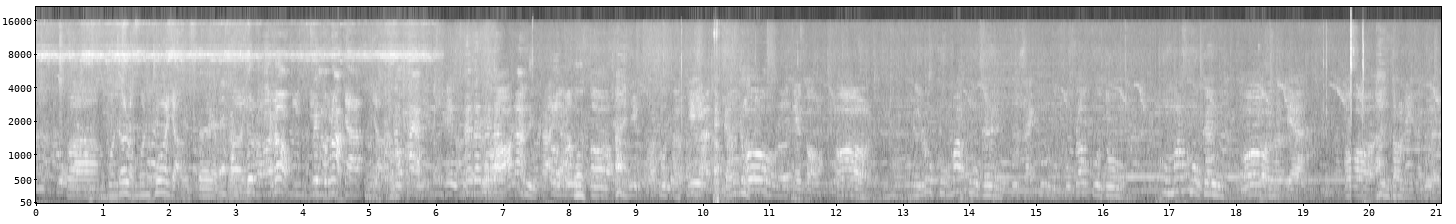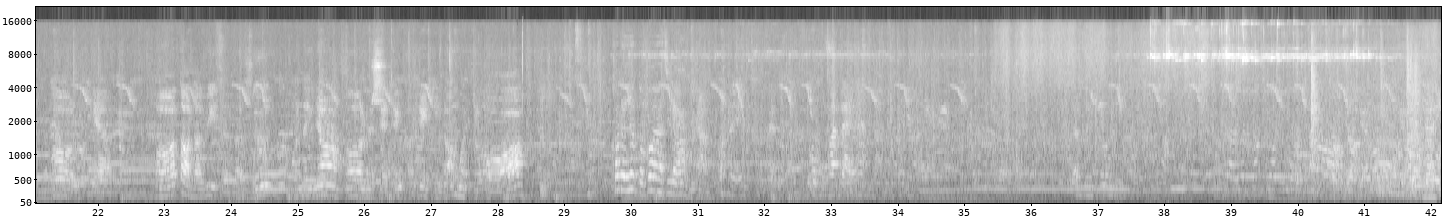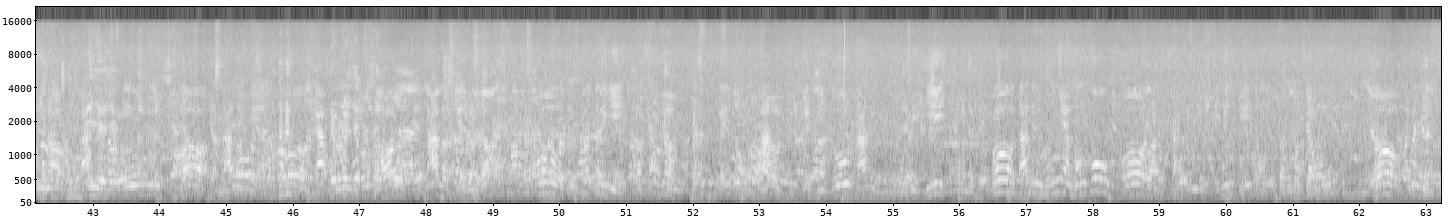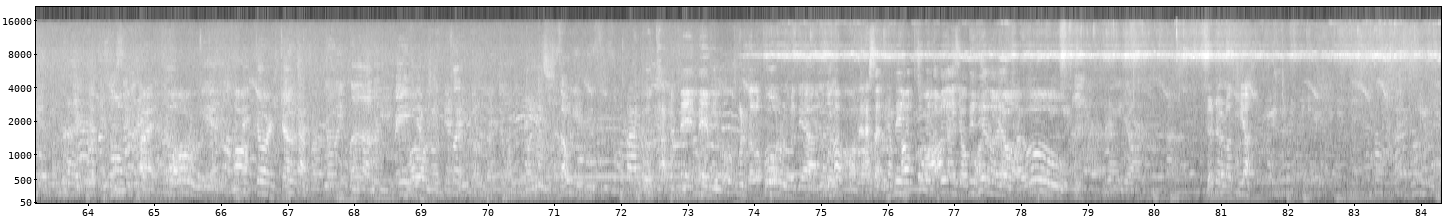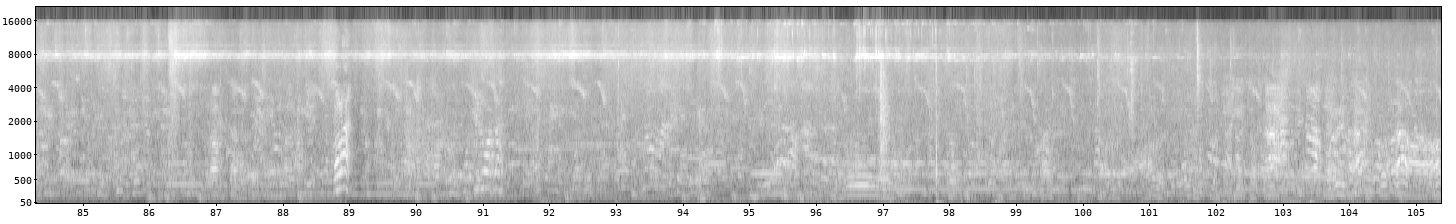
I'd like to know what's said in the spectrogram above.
và buôn đó là buôn chua giờ Ờ, nó đó bên đúng là cha từ lúc khu ma khu gần khu sải khu khu lâu khu tù khu ma khu gần ô rồi tiền ô anh tao này là ô rồi tiền ở toàn là vì sợ là thứ một đời nho ô là sẽ thành khỏi đây thì nó một chỗ có có đây có có gì đó? Ô từ trước tới gì nó sẽ cái bán cái gì được chỉ ô ta đi muốn nhà mong cu ô là sẽ những cái tổng tổng trong ô và nó được phải ô rồi ngọt chơi chơi chơi mà ô rồi chơi cái và từ chúng ta được thằng này này thì cũng quân là ô rồi thì nó hấp vào à sợ nó nên bỏ biết rồi ô Để được là kia. Có là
